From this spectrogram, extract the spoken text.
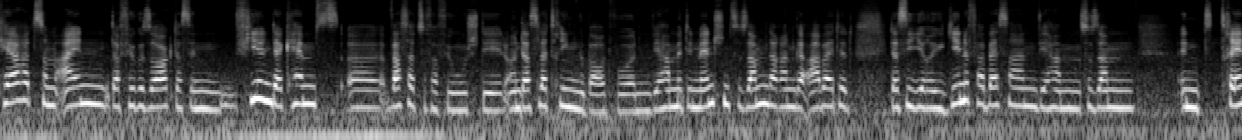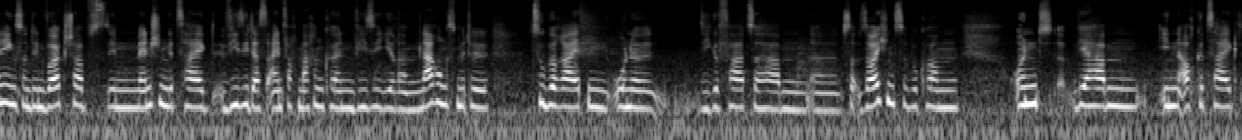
CARE hat zum einen dafür gesorgt, dass in vielen der Camps äh, Wasser zur Verfügung steht und dass Latrinen gebaut wurden. Wir haben mit den Menschen zusammen daran gearbeitet, dass sie ihre Hygiene verbessern. Wir haben zusammen in Trainings und in Workshops den Menschen gezeigt, wie sie das einfach machen können, wie sie ihre Nahrungsmittel zubereiten, ohne die Gefahr zu haben, äh, Seuchen zu bekommen. Und wir haben ihnen auch gezeigt,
